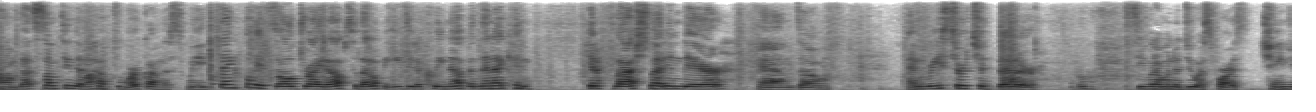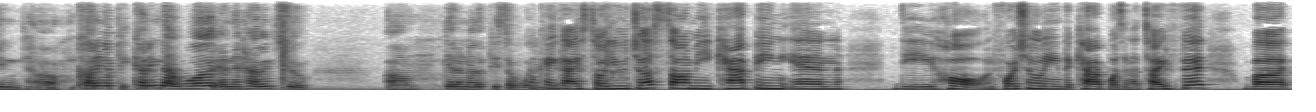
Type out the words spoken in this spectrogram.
um, that's something that I'll have to work on this week. Thankfully, it's all dried up, so that'll be easy to clean up. And then I can get a flashlight in there and um, and research it better. Oof. See what I'm gonna do as far as changing, uh, cutting a cutting that wood, and then having to um, get another piece of wood. Okay, guys. So you just saw me capping in the hole. Unfortunately, the cap wasn't a tight fit, but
